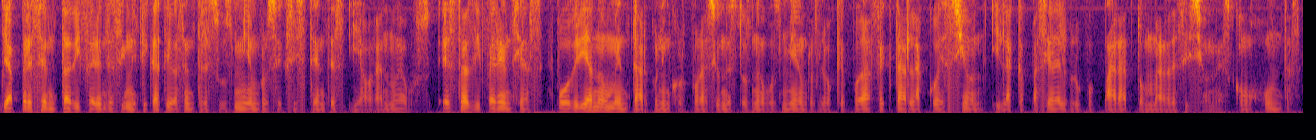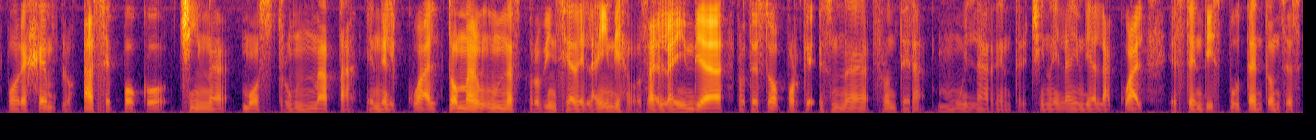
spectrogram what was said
ya presenta diferencias significativas entre sus miembros existentes y ahora nuevos. Estas diferencias podrían aumentar con incorporación de estos nuevos miembros, lo que puede afectar la cohesión y la capacidad del grupo para tomar decisiones conjuntas. Por ejemplo, hace poco China mostró un mapa en el cual toman una provincia de la India, o sea, la India protestó porque es una frontera muy larga entre China y la India, la cual está en disputa, entonces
